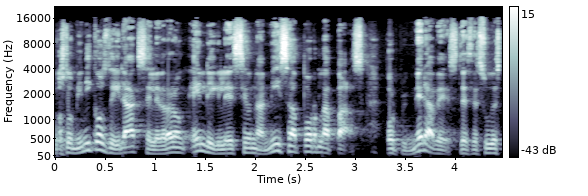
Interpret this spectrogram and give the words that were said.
los dominicos de Irak celebraron en la iglesia una misa por la paz, por primera vez desde su destrucción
